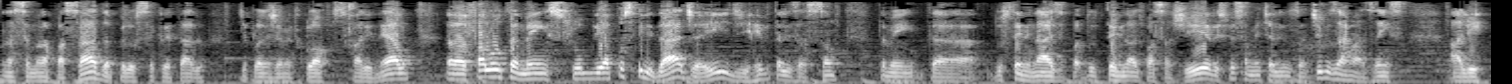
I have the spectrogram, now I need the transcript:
na semana passada pelo secretário de Planejamento Clóvis Farinello. Uh, falou também sobre a possibilidade aí de revitalização também da, dos terminais, do terminal de passageiros, especialmente ali nos antigos armazéns ali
